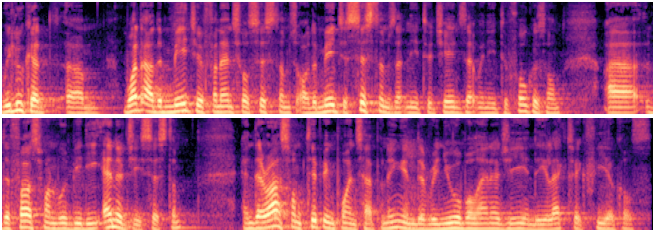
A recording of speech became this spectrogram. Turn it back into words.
We look at um, what are the major financial systems or the major systems that need to change that we need to focus on. Uh, the first one would be the energy system. And there are some tipping points happening in the renewable energy, in the electric vehicles.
